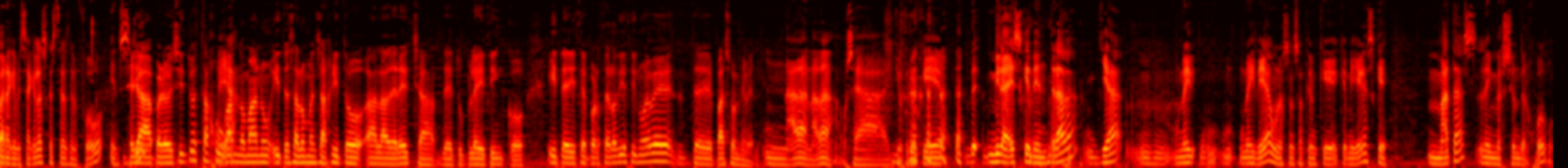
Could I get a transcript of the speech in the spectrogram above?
para que me saque las castañas del fuego. ¿En serio? Ya, pero si tú estás jugando, Mira. Manu, y te sale un mensajito a la derecha de tu Play 5 y te dice por 0.19 te paso el nivel. Nada, nada. O sea, yo creo que... mira, es que de entrada ya mm, una, una idea, una sensación que, que me llega es que matas la inmersión del juego.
